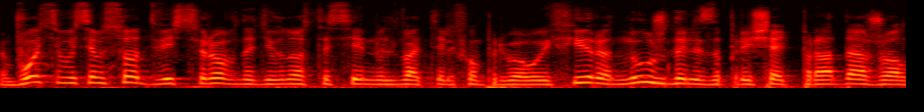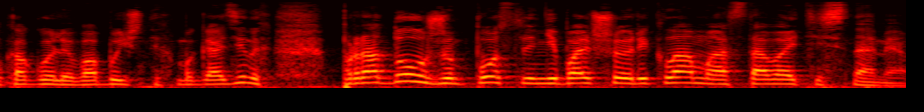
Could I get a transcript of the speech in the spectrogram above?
8 800 200 ровно 9702, телефон прямого эфира. Нужно ли запрещать продажу алкоголя в обычных магазинах? Продолжим после небольшой рекламы. Оставайтесь с нами.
